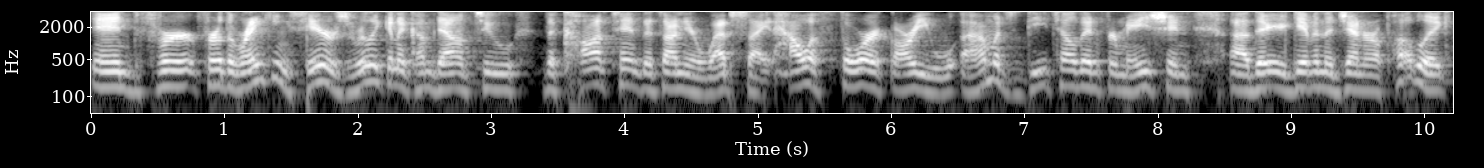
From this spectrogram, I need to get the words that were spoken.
And for, for the rankings here is really going to come down to the content that's on your website. How authoric are you? How much detailed information uh, that you're giving the general public,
